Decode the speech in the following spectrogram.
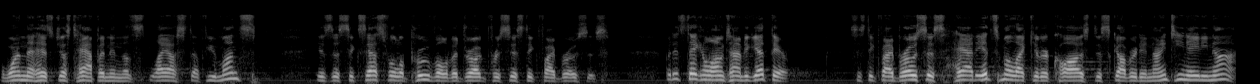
One that has just happened in the last uh, few months is the successful approval of a drug for cystic fibrosis. But it's taken a long time to get there. Cystic fibrosis had its molecular cause discovered in 1989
